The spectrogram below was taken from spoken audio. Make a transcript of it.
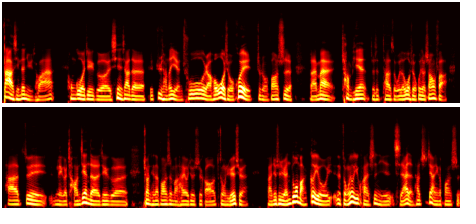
大型的女团。通过这个线下的剧场的演出，然后握手会这种方式来卖唱片，这是他所谓的握手会的商法。他最那个常见的这个赚钱的方式嘛，还有就是搞总决选。反正就是人多嘛，各有总有一款是你喜爱的，它是这样一个方式。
